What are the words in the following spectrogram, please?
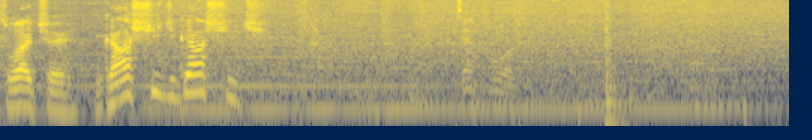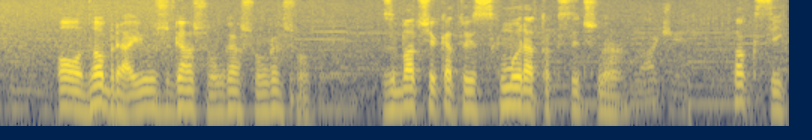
Słuchajcie, gasić, gasić. 10-4. O, dobra, już gaszą, gaszą, gaszą. Zobaczcie, jaka tu jest chmura toksyczna. Toksik.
